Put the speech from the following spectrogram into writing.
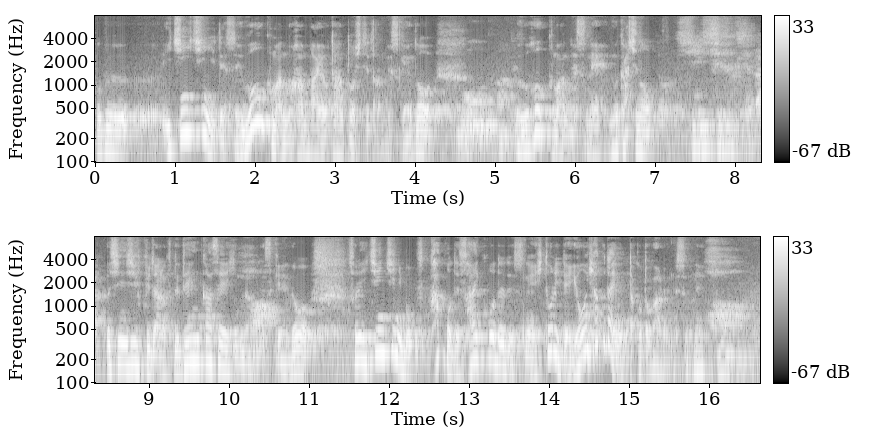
僕一日にですねウォークマンの販売を担当してたんですけれどウォークマンですね昔の紳士服じゃなくて紳士服じゃなくて電化製品なんですけれど、はあ、それ一日に僕過去で最高でですね一人で400台売ったことがあるんですよね。はあ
